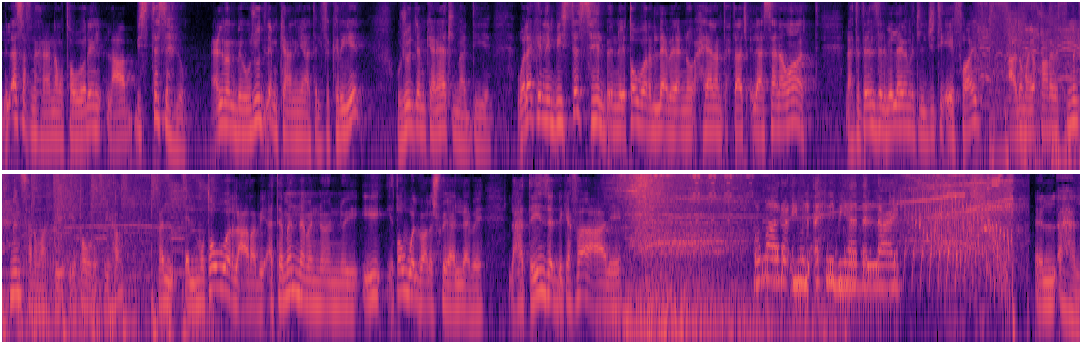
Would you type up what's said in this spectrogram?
للأسف نحن عندنا مطورين الألعاب بيستسهلوا علما بوجود الإمكانيات الفكرية وجود الإمكانيات المادية. ولكن بيستسهل بإنه يطور اللعبة لأنه أحيانا بتحتاج إلى سنوات لحتى تنزل بلعبه مثل GTA 5 قعدوا ما يقارب 8 سنوات يطوروا فيها. فالمطور العربي أتمنى منه إنه يطول باله شوي اللعبة لحتى ينزل بكفاءة عالية. وما رأي الأهل بهذا اللعب الأهل.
